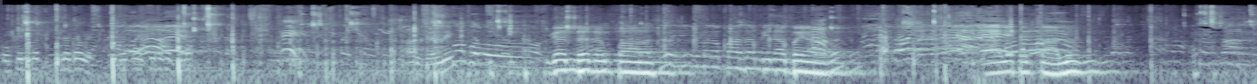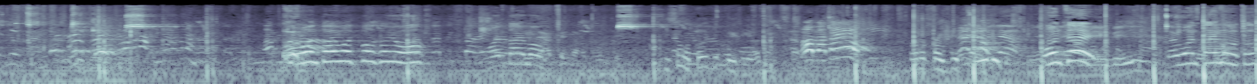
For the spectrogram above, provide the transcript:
okay naman sila daw eh. Ba okay naman sila? Ah, galing. Ganda ng paso. Yun yung mga pasang binabayaran. Talo pag talo. One time out po kayo ha. One time out. Si Soto, di pwede yun. Parang 5 years. Once! May one time out oh.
